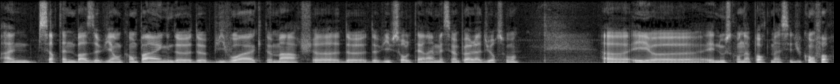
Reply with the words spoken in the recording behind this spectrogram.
a une certaine base de vie en campagne, de, de bivouac, de marche, euh, de, de, vivre sur le terrain, mais c'est un peu à la dure souvent. Et, et, nous, ce qu'on apporte, bah, c'est du confort.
